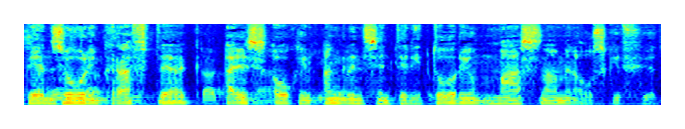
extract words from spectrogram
werden sowohl im Kraftwerk als auch im angrenzenden Territorium Maßnahmen ausgeführt.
